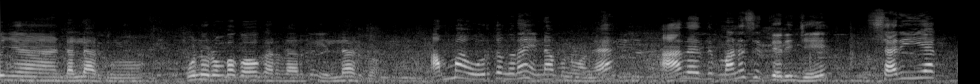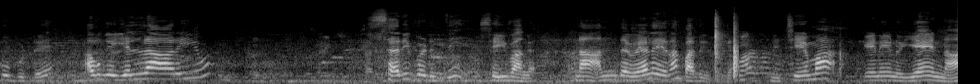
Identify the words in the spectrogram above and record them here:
கொஞ்சம் டல்லாக இருக்கும். ஒன்று ரொம்ப கோவக்காரதாக இருக்கும். எல்லாம் இருக்கும். அம்மா ஒருத்தவங்க தான் என்ன பண்ணுவாங்க? அதை அது மனசு தெரிஞ்சு சரியாக கூப்பிட்டு அவங்க எல்லாரையும் சரிப்படுத்தி செய்வாங்க. நான் அந்த வேலையை தான் பார்த்துக்கிட்டு இருக்கேன். நிச்சயமாக இணையணும் ஏன்னா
